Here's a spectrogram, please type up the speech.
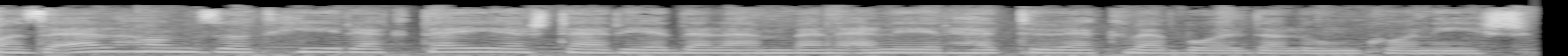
Az elhangzott hírek teljes terjedelemben elérhetőek weboldalunkon is.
